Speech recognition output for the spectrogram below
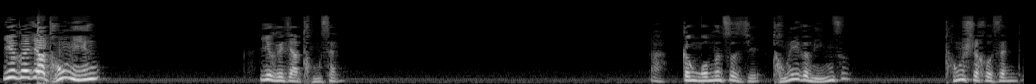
一个叫同名，一个叫同生，啊，跟我们自己同一个名字，同时候生的。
